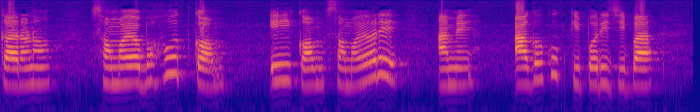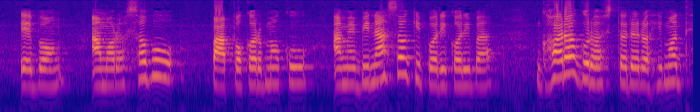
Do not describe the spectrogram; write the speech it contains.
କାରଣ ସମୟ ବହୁତ କମ୍। ଏହି କମ୍ ସମୟରେ ଆମେ ଆଗକୁ କିପରି ଯିବା ଏବଂ ଆମର ସବୁ ପାପକର୍ମକୁ ଆମେ ବିନାଶ କିପରି କରିବା ଘର ଗୃହସ୍ଥରେ ରହି ମଧ୍ୟ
